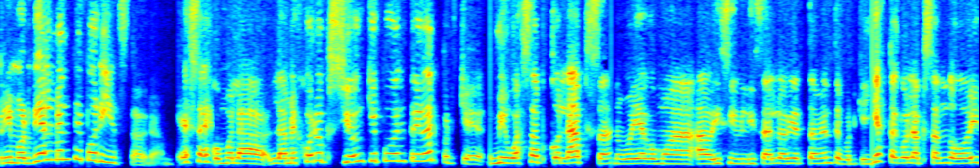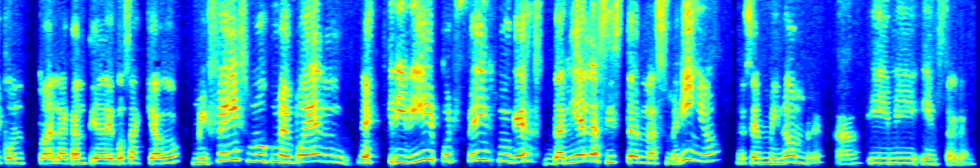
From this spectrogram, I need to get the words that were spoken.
primordialmente por Instagram. Esa es como la, mejor opción que puedo entregar porque mi WhatsApp colapsa. No voy a como a, a, visibilizarlo abiertamente porque ya está colapsando hoy con toda la cantidad de cosas que hago. Mi Facebook me pueden escribir por Facebook, es Daniela Cisternas Meriño, ese es mi nombre, ¿ah? y mi Instagram.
